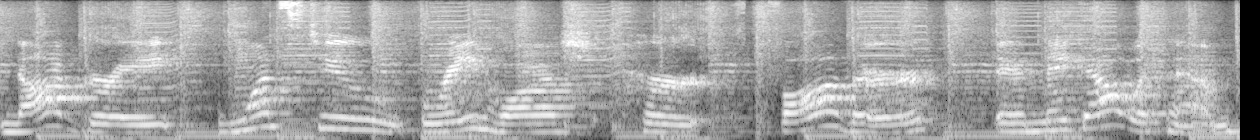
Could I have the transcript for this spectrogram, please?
not great. Wants to brainwash her father and make out with him. Um,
